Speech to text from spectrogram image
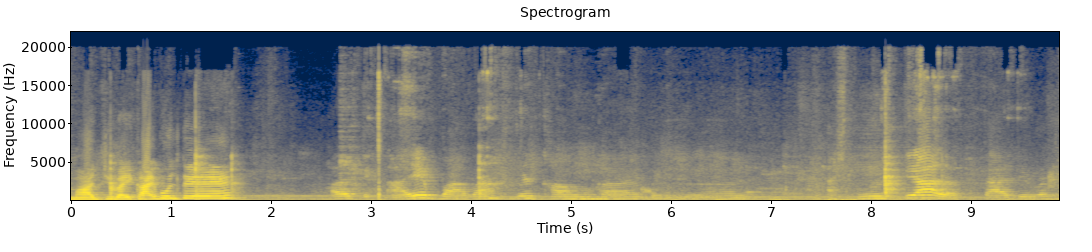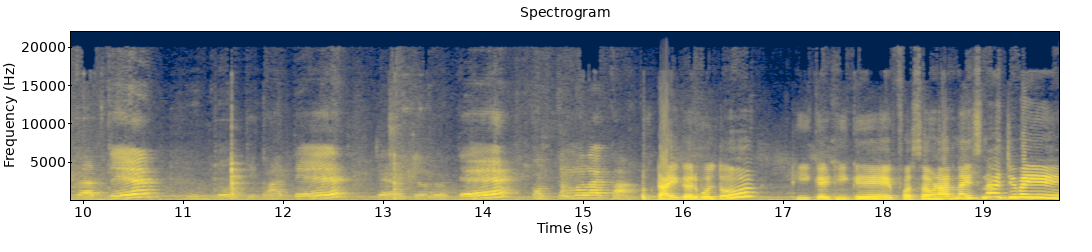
मग आजीबाई काय बोलते? अरे बाबा हे खाऊन काय भेटणार? आज नुसते आलं. काय दिवस जाते रोटी खाते फक्त मला खा टायगर बोलतो? ठीक आहे ठीक आहे. फसवणार नाहीस ना आजीबाई?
